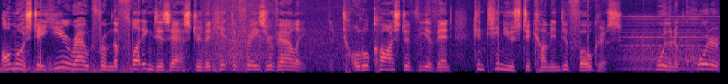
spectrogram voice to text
Almost a year out from the flooding disaster that hit the Fraser Valley, the total cost of the event continues to come into focus. More than a quarter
